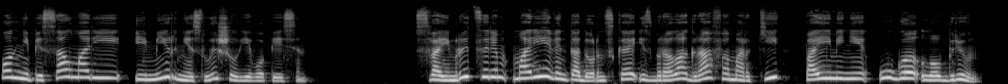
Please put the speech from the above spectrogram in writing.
он не писал Марии, и мир не слышал его песен. Своим рыцарем Мария Винтадорнская избрала графа Марки по имени Уго Лобрюн.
